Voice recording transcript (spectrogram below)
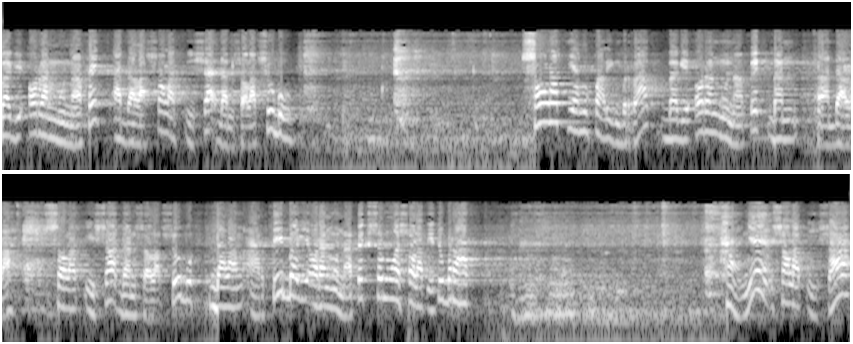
bagi orang munafik adalah sholat isya dan sholat subuh. Sholat yang paling berat bagi orang munafik dan adalah sholat isya dan sholat subuh. Dalam arti bagi orang munafik semua sholat itu berat. Hanya sholat isya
